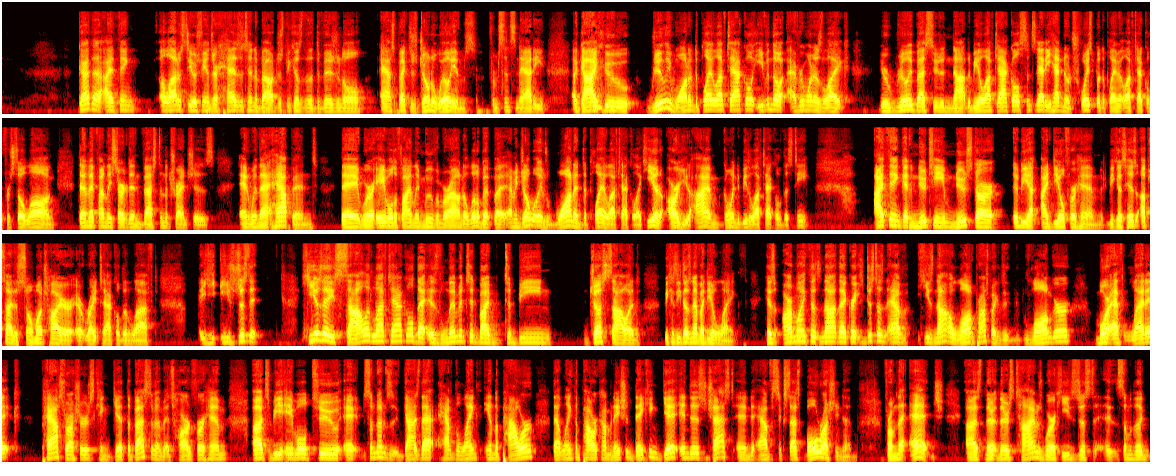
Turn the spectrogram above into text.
Guy that I think a lot of Steelers fans are hesitant about just because of the divisional aspect is Jonah Williams from Cincinnati, a guy mm-hmm. who really wanted to play left tackle, even though everyone is like, you're really best suited not to be a left tackle. Cincinnati had no choice but to play him at left tackle for so long. Then they finally started to invest in the trenches. And when that happened, they were able to finally move him around a little bit. But I mean, Joe mm-hmm. Williams wanted to play left tackle. Like he had argued, I am going to be the left tackle of this team. I think in a new team, new start, it'd be ideal for him because his upside is so much higher at right tackle than left. He, he's just he is a solid left tackle that is limited by to being just solid because he doesn't have ideal length. His arm mm-hmm. length is not that great. He just doesn't have, he's not a long prospect. Longer, more athletic pass rushers can get the best of him. It's hard for him uh, to be able to, uh, sometimes guys that have the length and the power, that length and power combination, they can get into his chest and have success bull rushing him from the edge. Uh, there, there's times where he's just uh, some of the,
